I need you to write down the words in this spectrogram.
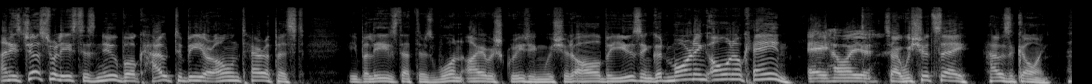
and he's just released his new book, How to Be Your Own Therapist. He believes that there's one Irish greeting we should all be using. Good morning, Owen O'Kane. Hey, how are you? Sorry, we should say, how's it going?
